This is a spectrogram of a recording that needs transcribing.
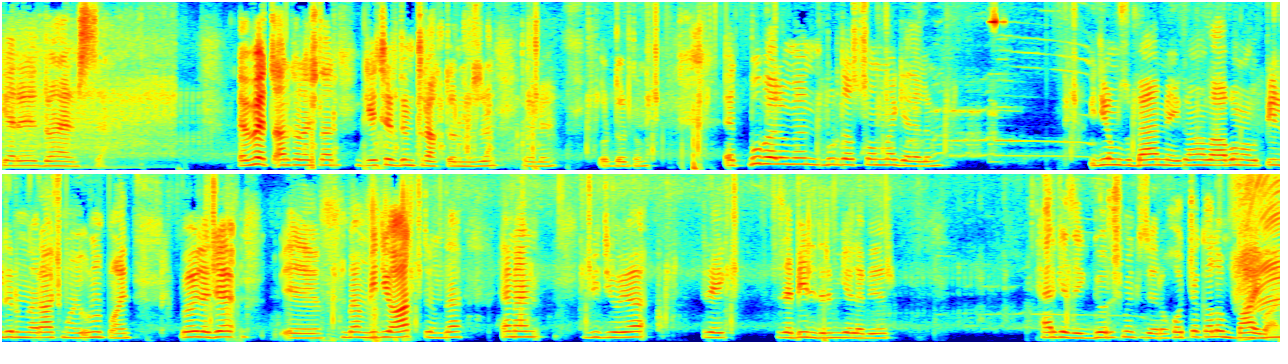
geri dönerim size. Evet arkadaşlar getirdim traktörümüzü. Böyle durdurdum. Evet bu bölümün burada sonuna gelelim. Videomuzu beğenmeyi, kanala abone olup bildirimleri açmayı unutmayın. Böylece e, ben video attığımda hemen videoya direkt size bildirim gelebilir. Herkese görüşmek üzere. Hoşçakalın. Bay bay.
